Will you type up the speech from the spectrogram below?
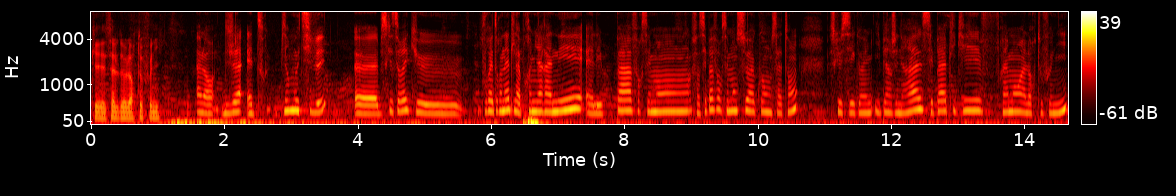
qui est celle de l'orthophonie? Alors déjà être bien motivé, euh, parce que c'est vrai que pour être honnête, la première année, elle est pas forcément, enfin c'est pas forcément ce à quoi on s'attend, parce que c'est quand même hyper général, c'est pas appliqué vraiment à l'orthophonie,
